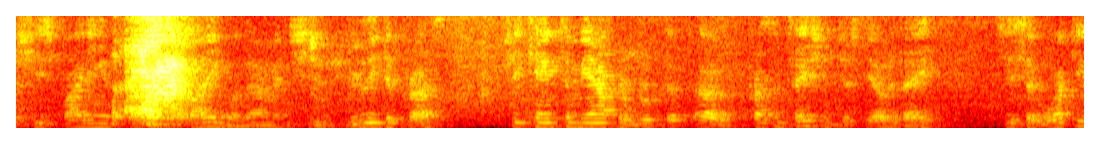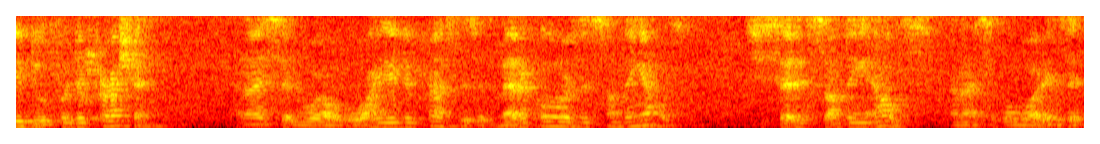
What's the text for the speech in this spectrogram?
she's fighting fighting, with them, and she's really depressed. She came to me after a uh, presentation just the other day. She said, what do you do for depression? And I said, well, why are you depressed? Is it medical or is it something else? She said, it's something else. And I said, well, what is it?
